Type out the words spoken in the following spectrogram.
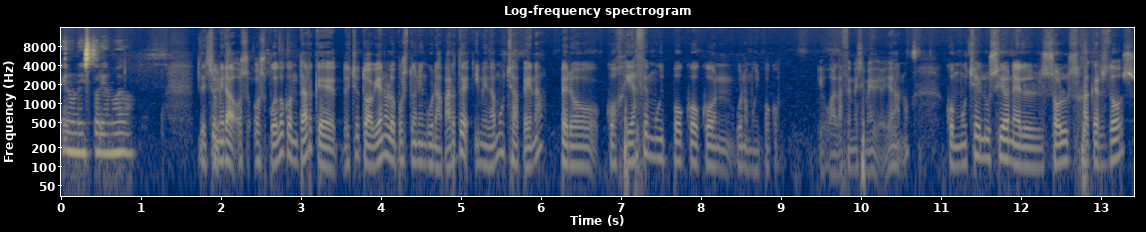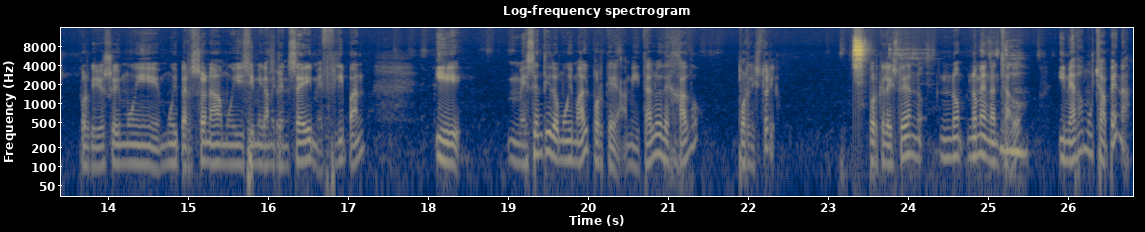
en una historia nueva. De hecho, mira, os, os, puedo contar que, de hecho, todavía no lo he puesto en ninguna parte y me da mucha pena, pero cogí hace muy poco con, bueno, muy poco, igual hace mes y medio ya, ¿no? Con mucha ilusión el Souls Hackers 2, porque yo soy muy, muy persona, muy Shin Megami Tensei, me flipan, y me he sentido muy mal porque a mitad lo he dejado por la historia. Porque la historia no, no, no me ha enganchado y me ha dado mucha pena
